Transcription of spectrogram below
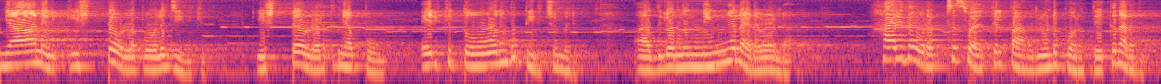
ഞാൻ എനിക്ക് ഇഷ്ടമുള്ള പോലെ ജീവിക്കും. ഇഷ്ടമുള്ളിടത്ത് ഞാൻ പോവും. എനിക്ക് തോന്നുമ്പോൾ തിരിച്ചും വരും. അതിലൊന്നും നിങ്ങൾ ഇടവേണ്ട. ഹരിത ഉറച്ച സ്വരത്തിൽ പറഞ്ഞുകൊണ്ട് പുറത്തേക്ക് നടന്നു.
